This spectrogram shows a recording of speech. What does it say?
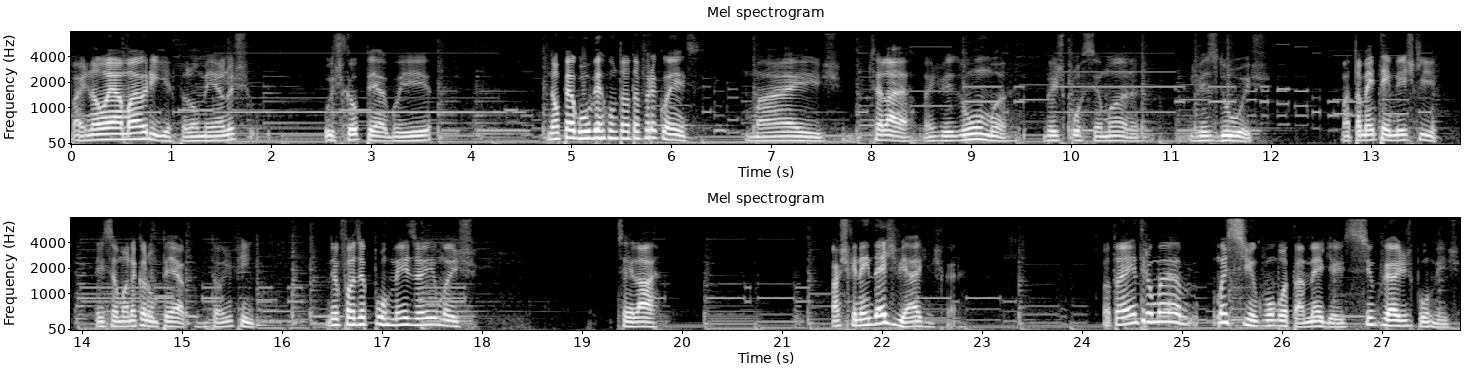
mas não é a maioria, pelo menos os que eu pego. E não pego Uber com tanta frequência. Mas, sei lá, às vezes uma vez por semana, às vezes duas. Mas também tem mês que tem semana que eu não pego. Então, enfim. Devo fazer por mês aí umas. Sei lá. Acho que nem 10 viagens, cara. Eu tá entre uma, umas 5, vamos botar, média 5 viagens por mês.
